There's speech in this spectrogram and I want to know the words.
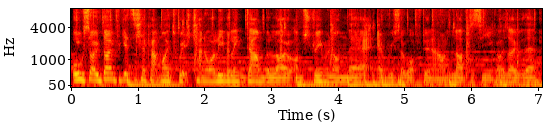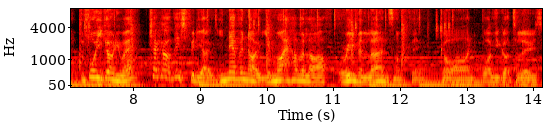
Also, don't forget to check out my Twitch channel. I'll leave a link down below. I'm streaming on there every so often, and I'd love to see you guys over there. Before you go anywhere, check out this video. You never know, you might have a laugh or even learn something. Go on, what have you got to lose?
